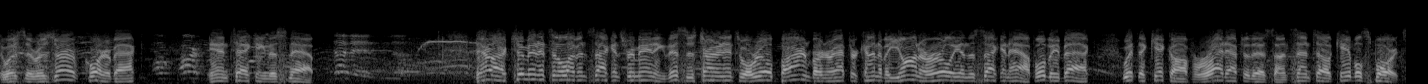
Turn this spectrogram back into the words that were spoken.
It was the reserve quarterback in taking the snap. There are two minutes and 11 seconds remaining. This is turning into a real barn burner after kind of a yawner early in the second half. We'll be back with the kickoff right after this on Centel Cable Sports.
